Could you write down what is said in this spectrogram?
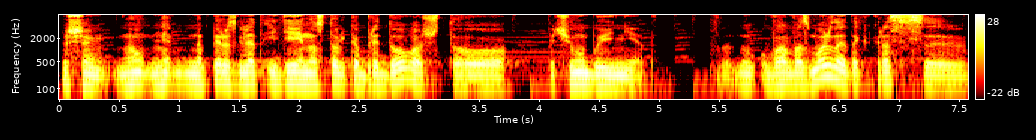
Слушай, ну, мне, на первый взгляд, идея настолько бредова, что почему бы и нет? Ну, возможно, это как раз э,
